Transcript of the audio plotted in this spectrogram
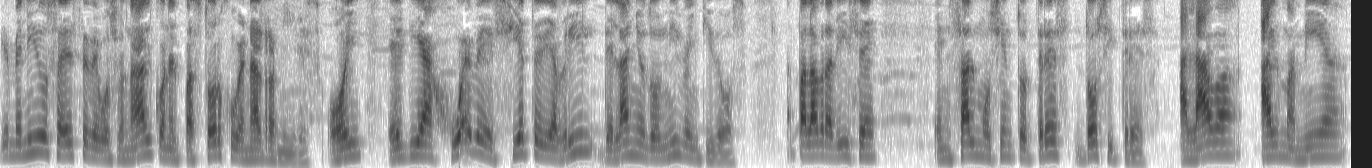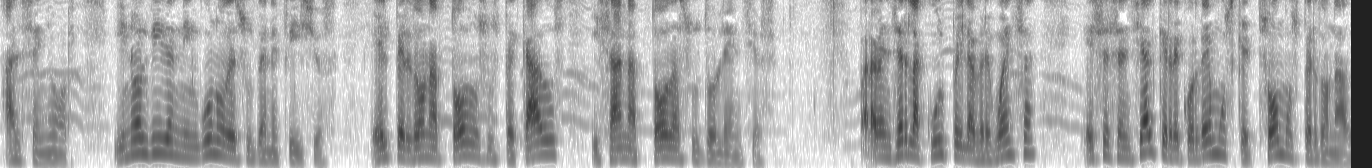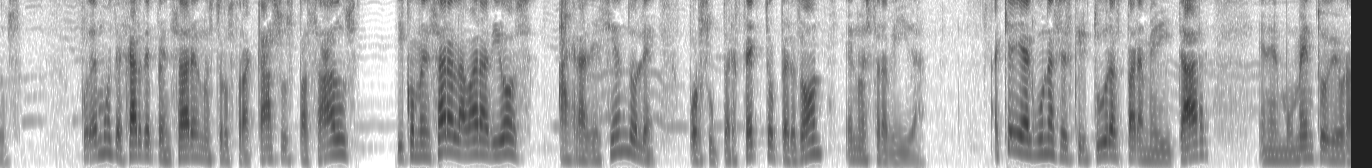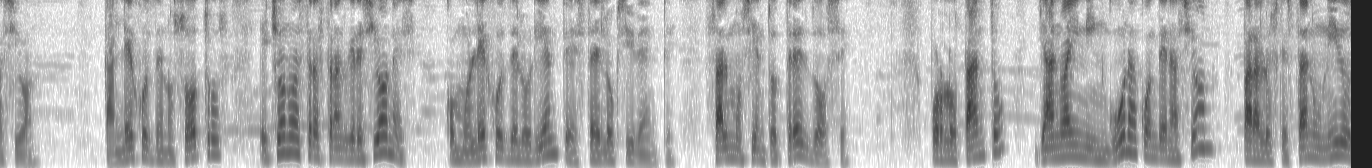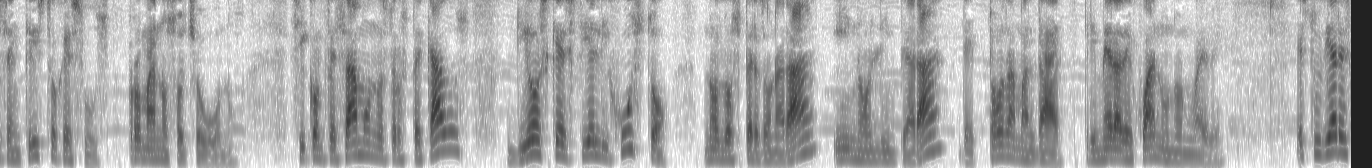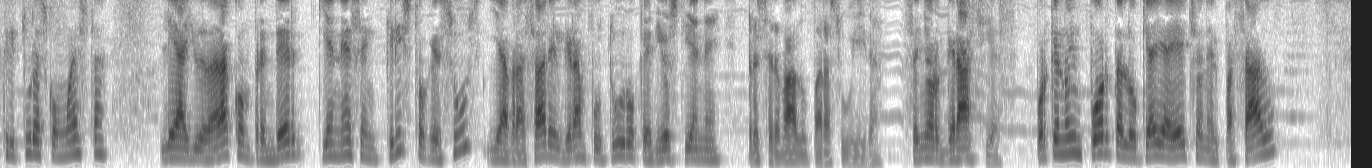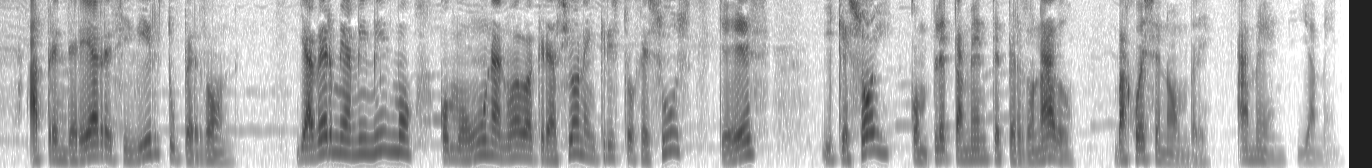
Bienvenidos a este devocional con el pastor Juvenal Ramírez. Hoy es día jueves 7 de abril del año 2022. La palabra dice en Salmo 103, 2 y 3, Alaba, alma mía, al Señor, y no olviden ninguno de sus beneficios. Él perdona todos sus pecados y sana todas sus dolencias. Para vencer la culpa y la vergüenza, es esencial que recordemos que somos perdonados podemos dejar de pensar en nuestros fracasos pasados y comenzar a alabar a Dios, agradeciéndole por su perfecto perdón en nuestra vida. Aquí hay algunas escrituras para meditar en el momento de oración. Tan lejos de nosotros echó nuestras transgresiones, como lejos del oriente está el occidente. Salmo 103, 12. Por lo tanto, ya no hay ninguna condenación para los que están unidos en Cristo Jesús. Romanos 8.1. Si confesamos nuestros pecados, Dios que es fiel y justo, nos los perdonará y nos limpiará de toda maldad. Primera de Juan 1.9. Estudiar escrituras como esta le ayudará a comprender quién es en Cristo Jesús y abrazar el gran futuro que Dios tiene reservado para su vida. Señor, gracias, porque no importa lo que haya hecho en el pasado, aprenderé a recibir tu perdón y a verme a mí mismo como una nueva creación en Cristo Jesús, que es y que soy completamente perdonado bajo ese nombre. Amén y amén.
